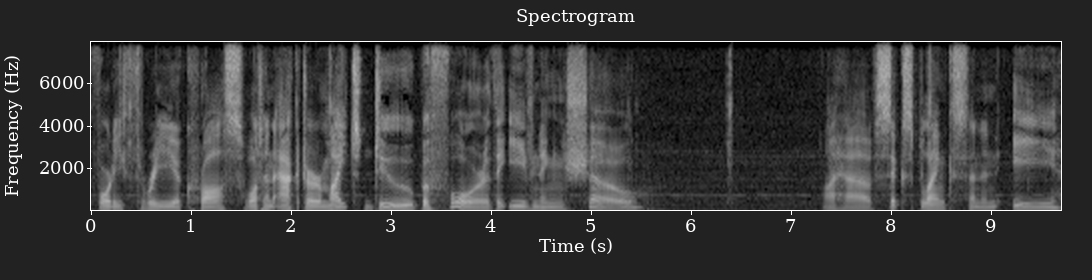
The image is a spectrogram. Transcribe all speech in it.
Forty-three across what an actor might do before the evening show. I have six blanks and an E.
